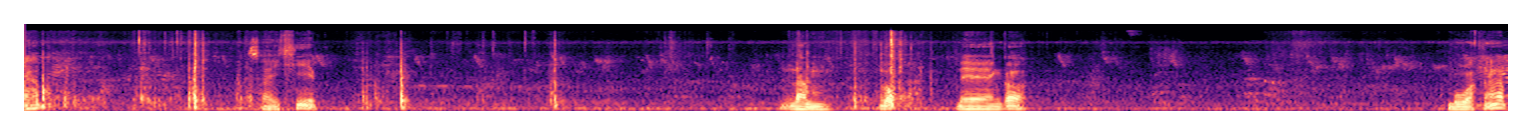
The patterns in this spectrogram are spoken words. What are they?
นะครับ สายคีบดำลบแดงก็ บวกนะครับ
